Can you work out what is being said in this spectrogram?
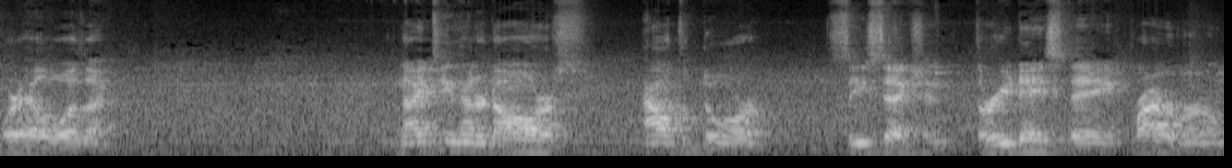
where the hell was I? $1,900 out the door, C-section, three day stay, private room.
